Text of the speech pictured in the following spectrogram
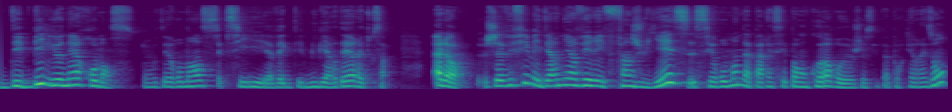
des billionnaires romances, donc des romances sexy avec des milliardaires et tout ça. Alors, j'avais fait mes dernières vérifs fin juillet, ces romans n'apparaissaient pas encore, euh, je sais pas pour quelle raison.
